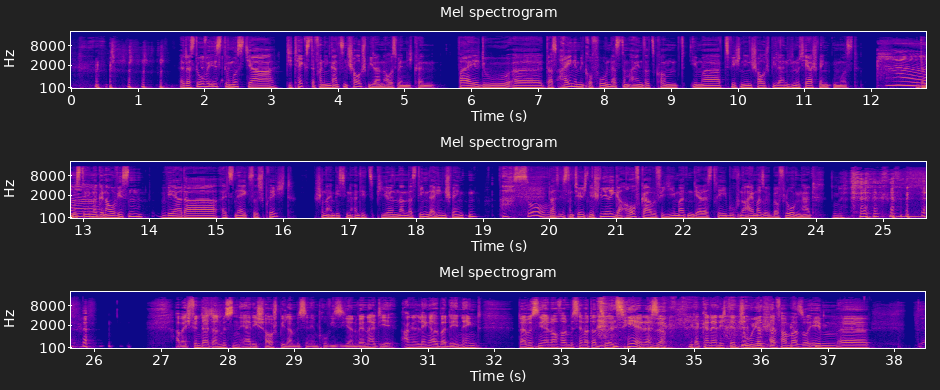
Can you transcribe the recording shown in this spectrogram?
Das Doofe ist, du musst ja die Texte von den ganzen Schauspielern auswendig können. Weil du äh, das eine Mikrofon, das zum Einsatz kommt, immer zwischen den Schauspielern hin und her schwenken musst. Ah. Da musst du immer genau wissen, wer da als nächstes spricht. Schon ein bisschen antizipieren, dann das Ding dahin schwenken. Ach so. Das ist natürlich eine schwierige Aufgabe für jemanden, der das Drehbuch nur einmal so überflogen hat. Aber ich finde halt, dann müssen eher die Schauspieler ein bisschen improvisieren. Wenn halt die Angel länger über denen hängt, da müssen die ja noch ein bisschen was dazu erzählen. Also da kann ja nicht der Junior einfach mal so eben äh,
